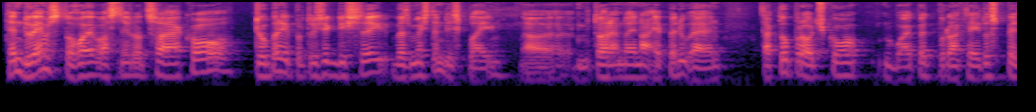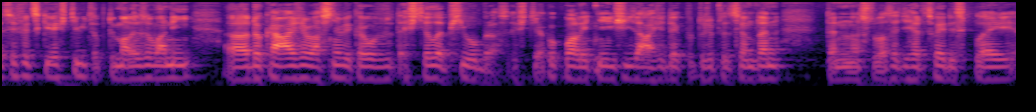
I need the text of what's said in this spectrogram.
ten dojem z toho je vlastně docela jako dobrý, protože když si vezmeš ten display, my to hrajeme na iPadu Air, tak to pročko, nebo iPad Pro, který je to specificky ještě víc optimalizovaný, dokáže vlastně vykrouzit ještě lepší obraz, ještě jako kvalitnější zážitek, protože přece ten, ten 120 Hz display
